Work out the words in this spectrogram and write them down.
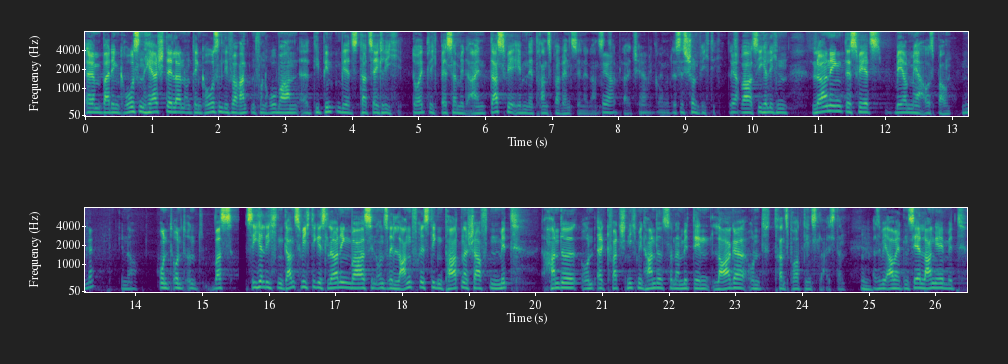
ähm, bei den großen Herstellern und den großen Lieferanten von Rohwaren, äh, die binden wir jetzt tatsächlich deutlich besser mit ein, dass wir eben eine Transparenz in der ganzen Ja, Supply Chain ja, bekommen. Das ist schon wichtig. Das Ja. war sicherlich ein Learning, das wir jetzt mehr und mehr ausbauen. Okay. Genau. Und, und, und was sicherlich ein ganz wichtiges Learning war, sind unsere langfristigen Partnerschaften mit Handel und äh, Quatsch, nicht mit Handel, sondern mit den Lager- und Transportdienstleistern. Also wir arbeiten sehr lange mit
